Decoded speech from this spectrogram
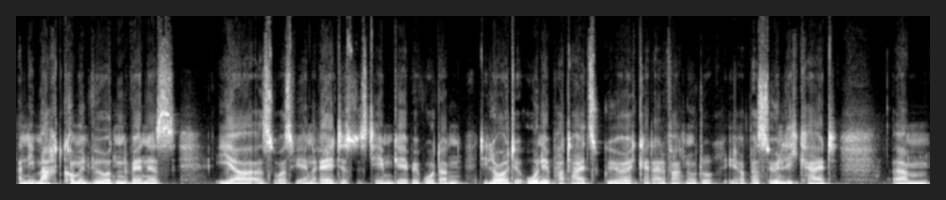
an die Macht kommen würden, wenn es eher sowas wie ein Rätesystem gäbe, wo dann die Leute ohne Parteizugehörigkeit einfach nur durch ihre Persönlichkeit ähm,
